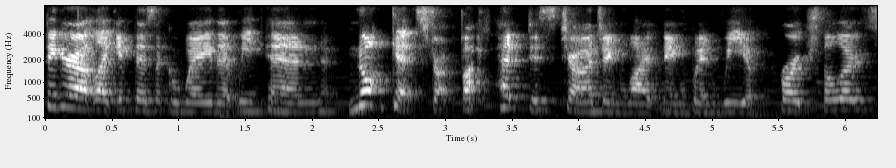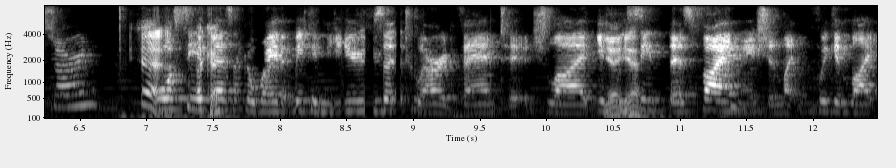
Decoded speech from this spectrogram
figure out like if there's like a way that we can not get struck by that discharging lightning when we approach the lodestone Yeah. or see if okay. there's like a way that we can use it to our advantage like if Yeah, we yeah. see that there's fire nation like if we can like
